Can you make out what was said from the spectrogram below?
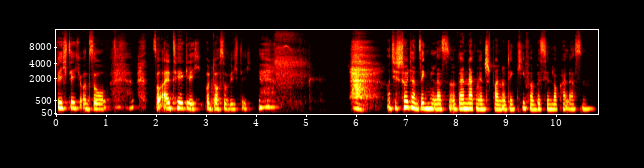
wichtig und so, so alltäglich und doch so wichtig. Und die Schultern sinken lassen und deinen Nacken entspannen und den Kiefer ein bisschen locker lassen.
